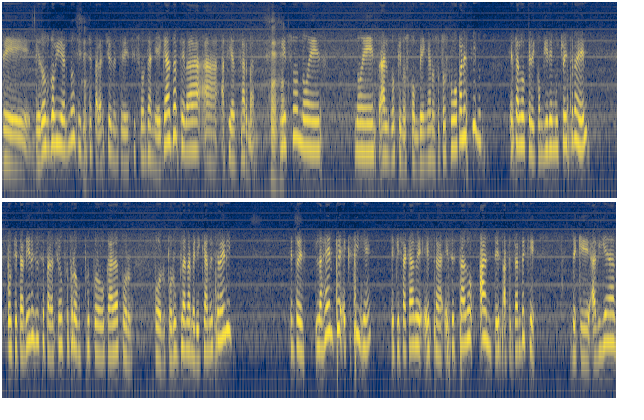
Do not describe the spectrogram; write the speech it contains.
de, de, dos gobiernos y de separación entre Cisjordania y Gaza se va a afianzar más. Uh -huh. Y eso no es, no es algo que nos convenga a nosotros como palestinos, es algo que le conviene mucho a Israel, porque también esa separación fue, pro, fue provocada por, por, por un plan americano-israelí. Entonces, la gente exige de que se acabe esa, ese estado antes, a pesar de que de que había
